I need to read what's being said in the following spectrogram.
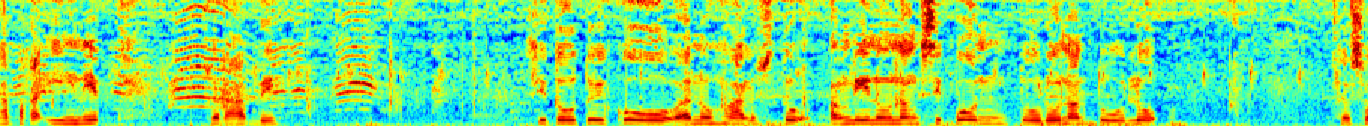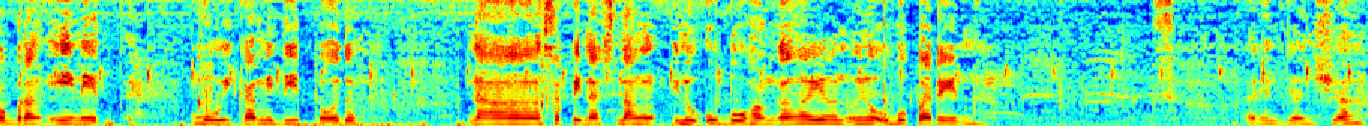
Napakainit. Grabe. Si Totoy ko, ano halos to, ang lino ng sipon, tulo ng tulo. Sa sobrang init. Umuwi kami dito do, na sa Pinas ng inuubo hanggang ngayon, inuubo pa rin. So, ayun dyan siya.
